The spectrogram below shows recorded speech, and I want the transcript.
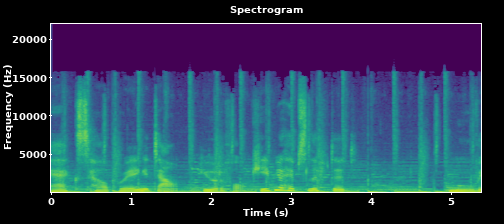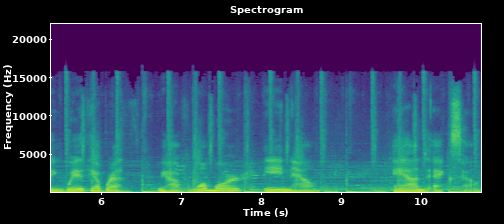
Exhale, bring it down. Beautiful. Keep your hips lifted. Moving with your breath. We have one more. Inhale and exhale.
